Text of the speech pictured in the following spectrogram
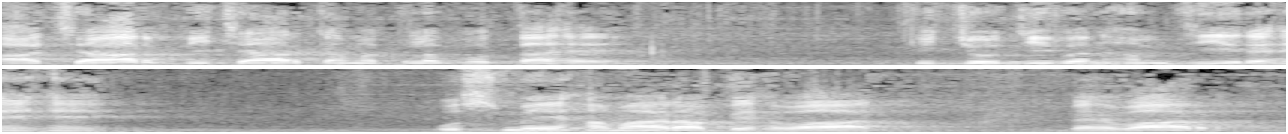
आचार, विचार का मतलब होता है कि जो जीवन हम जी रहे हैं, उसमें हमारा व्यवहार व्यवहार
